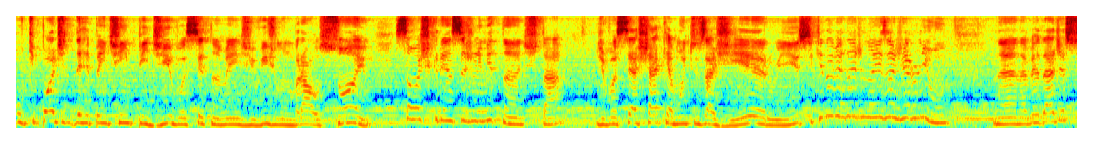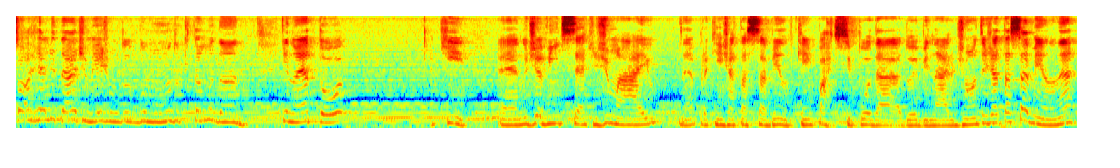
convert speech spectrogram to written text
o que pode de repente impedir você também de vislumbrar o sonho são as crenças limitantes, tá? De você achar que é muito exagero e isso, que na verdade não é exagero nenhum. Né? Na verdade é só a realidade mesmo do, do mundo que está mudando. E não é à toa que é, no dia 27 de maio, né, para quem já está sabendo, quem participou da, do webinário de ontem já está sabendo, né?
